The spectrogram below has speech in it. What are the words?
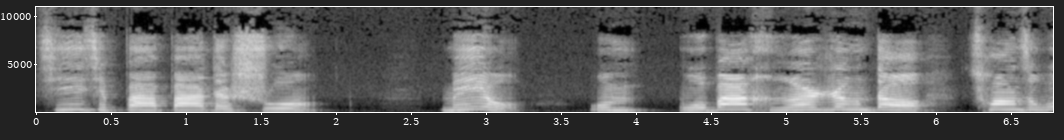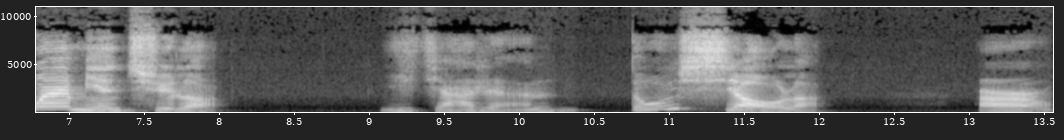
结结巴巴地说：“没有，我我把盒扔到窗子外面去了。”一家人都笑了，而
